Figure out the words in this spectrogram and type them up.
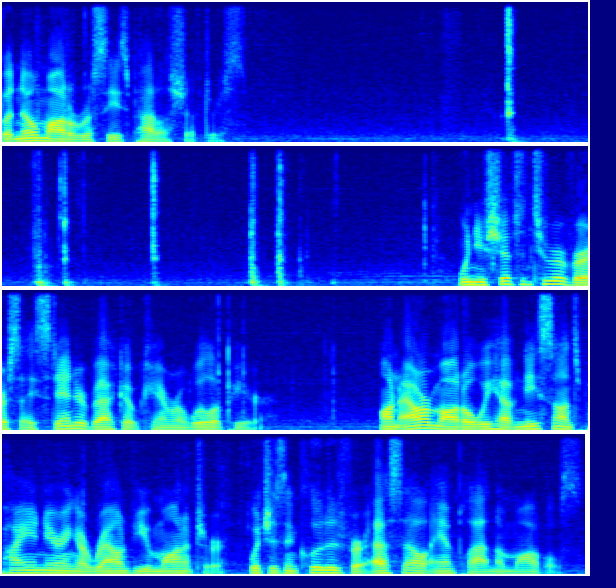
but no model receives paddle shifters. When you shift into reverse, a standard backup camera will appear. On our model, we have Nissan's pioneering Around View monitor, which is included for SL and Platinum models.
